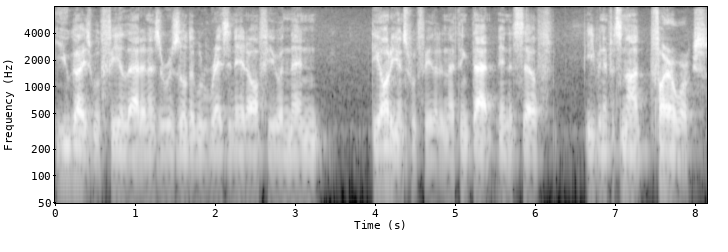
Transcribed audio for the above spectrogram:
you guys will feel that, and as a result, it will resonate off you, and then the audience will feel it. And I think that in itself, even if it's not fireworks,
